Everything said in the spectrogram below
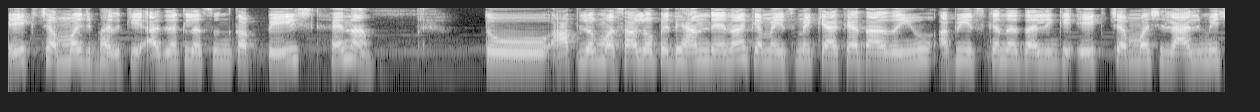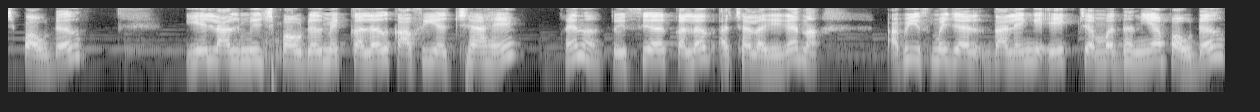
एक चम्मच भर के अदरक लहसुन का पेस्ट, है ना? तो आप लोग मसालों पे ध्यान देना कि मैं इसमें क्या क्या डाल रही हूँ। अभी इसके अंदर डालेंगे एक चम्मच लाल मिर्च पाउडर। ये लाल मिर्च पाउडर में कलर काफ़ी अच्छा है। है ना? तो इससे कलर अच्छा लगेगा ना। अभी इसमें डालेंगे एक चम्मच धनिया पाउडर।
